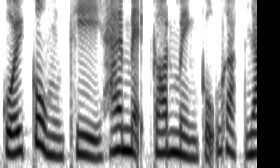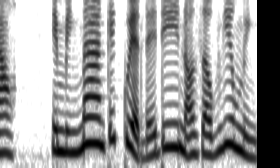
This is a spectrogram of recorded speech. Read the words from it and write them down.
cuối cùng thì hai mẹ con mình cũng gặp nhau. Thì mình mang cái quyển đấy đi nó giống như mình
